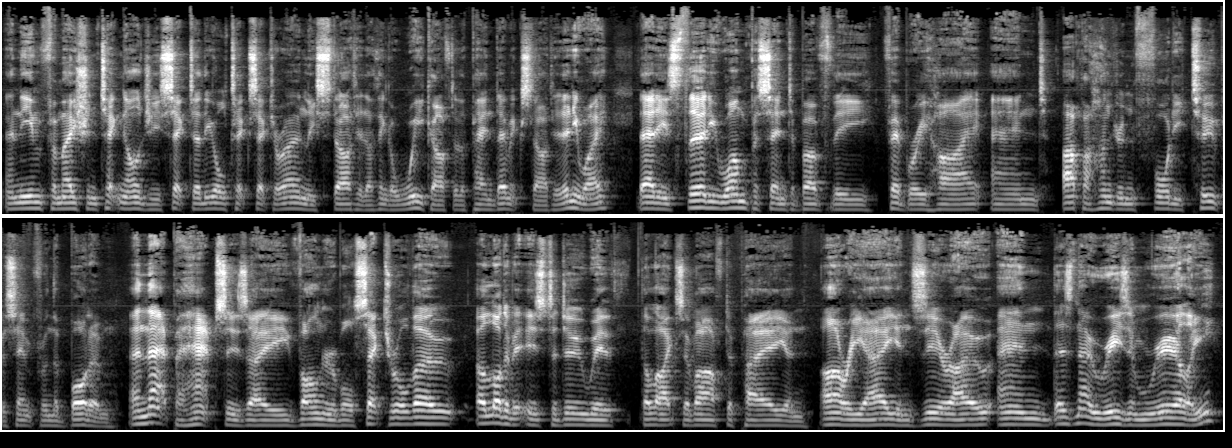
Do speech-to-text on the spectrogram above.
and the information technology sector. The all tech sector only started, I think, a week after the pandemic started. Anyway, that is 31% above the February high and up 142% from the bottom. And that perhaps is a vulnerable sector, although a lot of it is to do with the likes of Afterpay and REA and Xero. and there's no reason really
